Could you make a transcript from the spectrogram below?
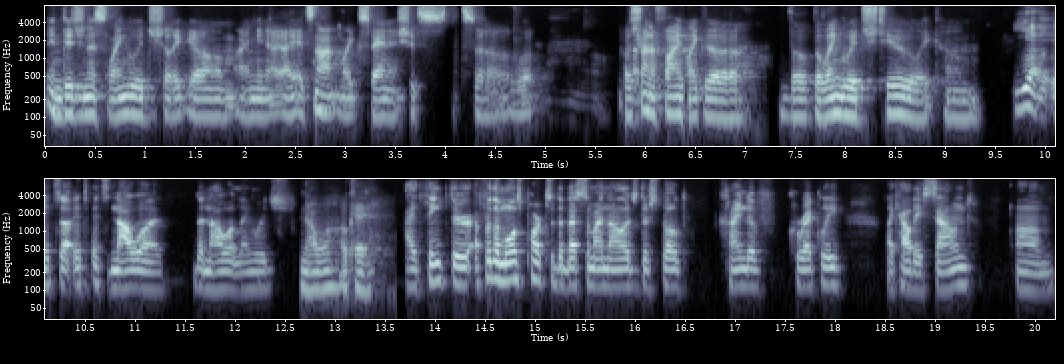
indigenous language like um I mean I, it's not like Spanish it's it's uh I was trying to find like the the the language too, like um. Yeah, it's a it's it's Nahua, the Nahua language. Nahua, okay. I think they're for the most part, to the best of my knowledge, they're spelled kind of correctly, like how they sound. Um,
